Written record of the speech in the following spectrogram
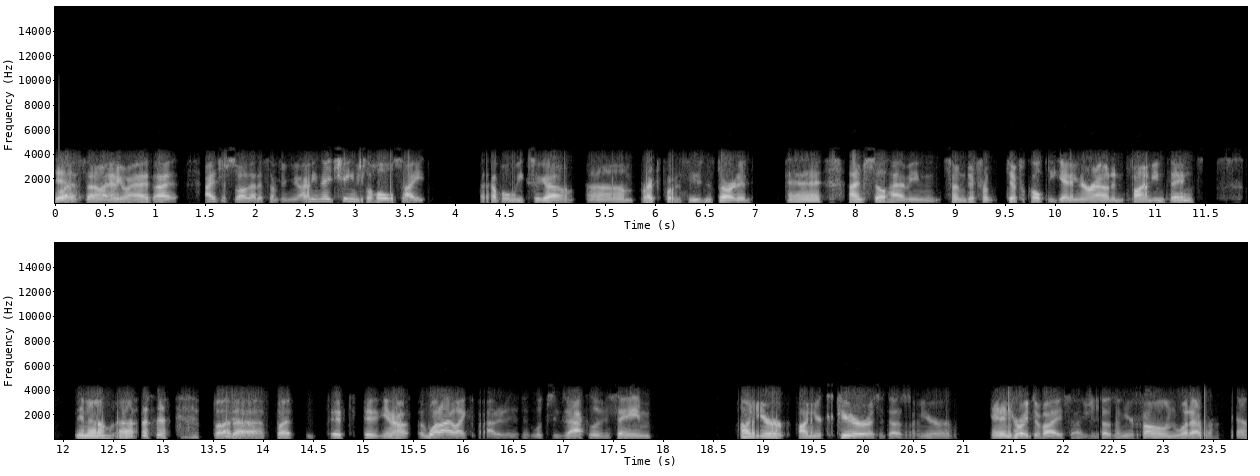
Yeah. So anyway, I, I I just saw that as something new. I mean, they changed the whole site a couple of weeks ago, um, right before the season started, and I'm still having some different difficulty getting around and finding things. You know, uh, but uh, but it's it, you know what I like about it is it looks exactly the same on your on your computer as it does on your Android device, as it does on your phone, whatever. Yeah.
